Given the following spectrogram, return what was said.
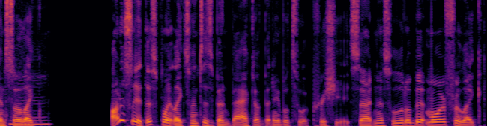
And so, like, Mhm. honestly, at this point, like, since it's been back, I've been able to appreciate sadness a little bit more for like,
